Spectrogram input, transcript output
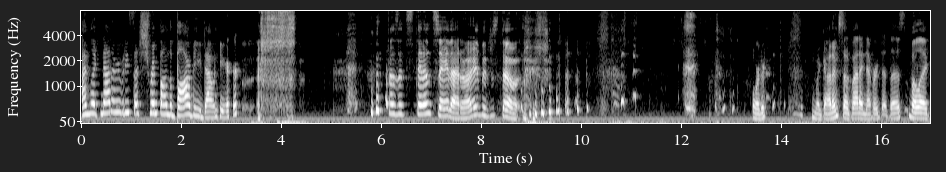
I'm like, not everybody says shrimp on the Barbie down here. Does it, they don't say that, right? They just don't. Order. Oh my god, I'm so glad I never did this. But like,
